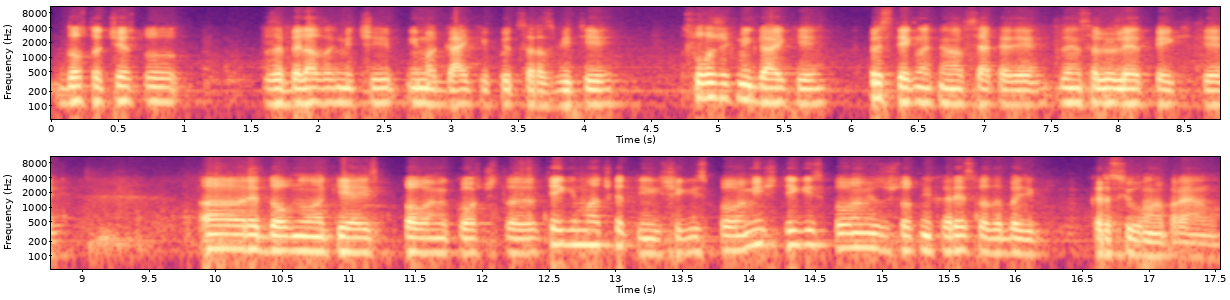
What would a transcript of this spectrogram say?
доста често забелязахме, че има гайки, които са развити. Сложихме гайки, пристегнахме навсякъде, да не са люлеят пейките. А, редовно на кея изпъваме кошчета. Те ги мачкат, ние ще ги изпъваме и ще ги изпъваме, защото ни харесва да бъде красиво направено.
